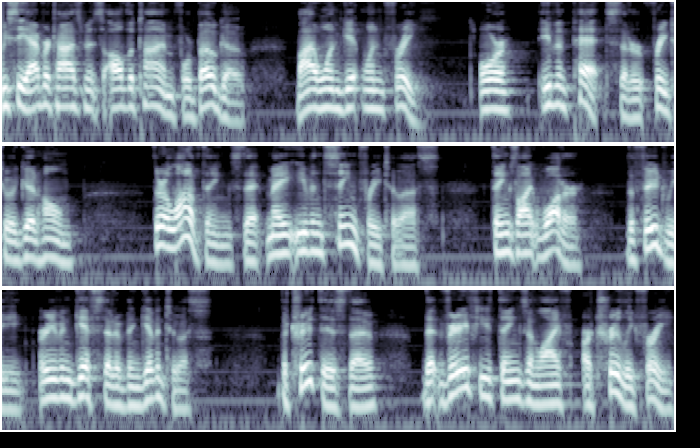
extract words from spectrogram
We see advertisements all the time for BOGO, buy one, get one free, or even pets that are free to a good home. There are a lot of things that may even seem free to us. Things like water, the food we eat, or even gifts that have been given to us. The truth is, though, that very few things in life are truly free.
